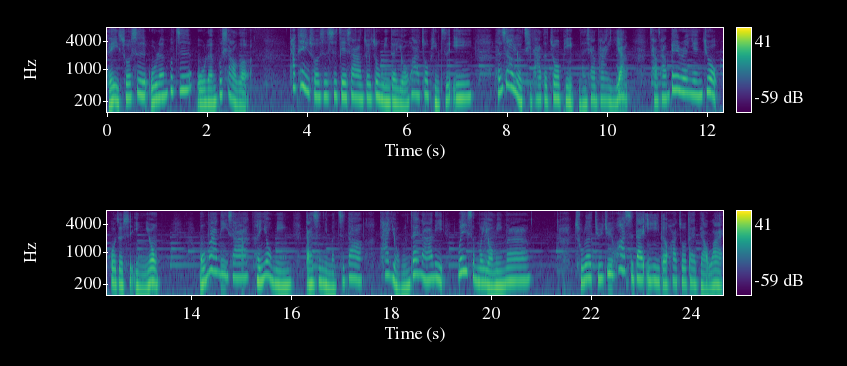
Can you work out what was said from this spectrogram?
可以说是无人不知、无人不晓了。它可以说是世界上最著名的油画作品之一，很少有其他的作品能像它一样，常常被人研究或者是引用。蒙娜丽莎很有名，但是你们知道它有名在哪里？为什么有名吗？除了极具划时代意义的画作代表外，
